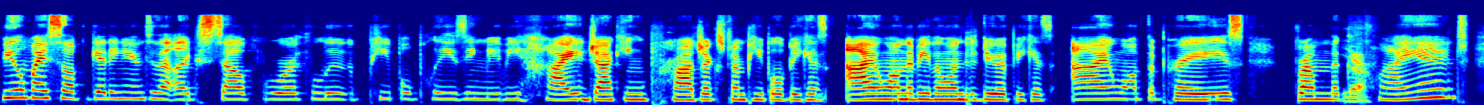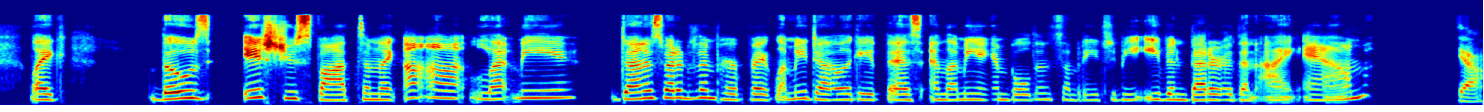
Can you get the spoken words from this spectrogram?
feel myself getting into that like self worth loop, people pleasing, maybe hijacking projects from people because I want to be the one to do it because I want the praise from the yeah. client, like those issue spots, I'm like, uh uh-uh, uh, let me, done is better than perfect. Let me delegate this and let me embolden somebody to be even better than I am. Yeah.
